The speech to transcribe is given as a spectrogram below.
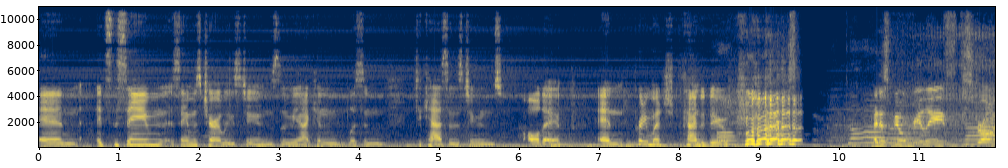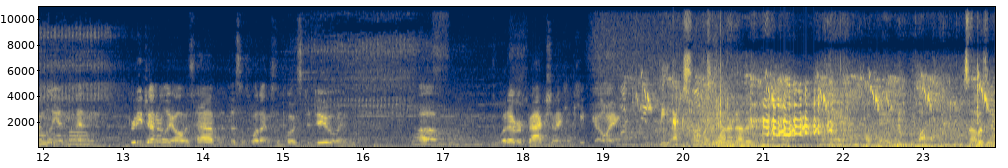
and it's the same same as Charlie's tunes. I mean, I can listen to Cass's tunes all day, and pretty much kind of do. I just feel really strongly and, and pretty generally always have that this is what I'm supposed to do and um, whatever faction I can keep going. Be excellent to one another. Okay, So it's good.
